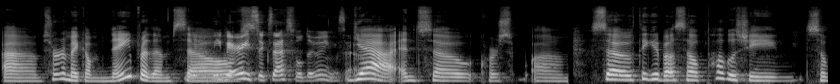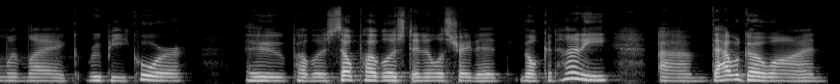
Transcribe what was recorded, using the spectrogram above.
um, sort of make a name for Yeah, themselves. be very successful doing so. Yeah, and so of course, um, so thinking about self-publishing, someone like Rupi Kaur, who published, self-published and illustrated Milk and Honey, um, that would go on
